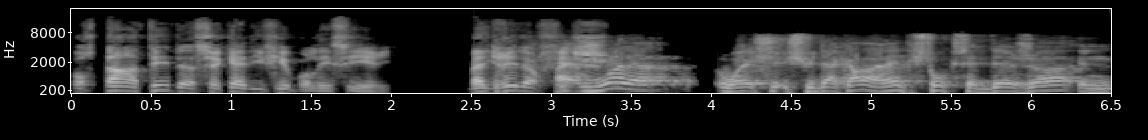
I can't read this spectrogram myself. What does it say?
pour tenter de se qualifier pour les séries malgré leur ben, fiche. moi, là, ouais, je, suis d'accord, Alain, puis je trouve que c'est déjà une,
